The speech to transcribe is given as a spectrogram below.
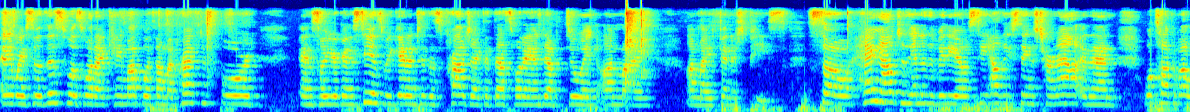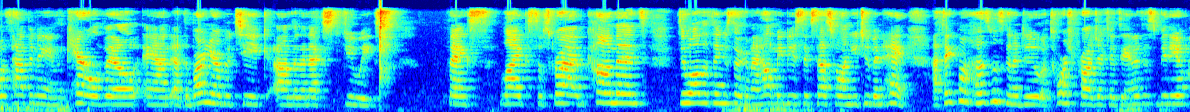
Anyway, so this was what I came up with on my practice board. And so you're going to see as we get into this project that that's what I end up doing on my, on my finished piece. So hang out to the end of the video, see how these things turn out, and then we'll talk about what's happening in Carrollville and at the Barnyard Boutique um, in the next few weeks. Thanks. Like, subscribe, comment, do all the things that are going to help me be successful on YouTube. And hey, I think my husband's going to do a torch project at the end of this video.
